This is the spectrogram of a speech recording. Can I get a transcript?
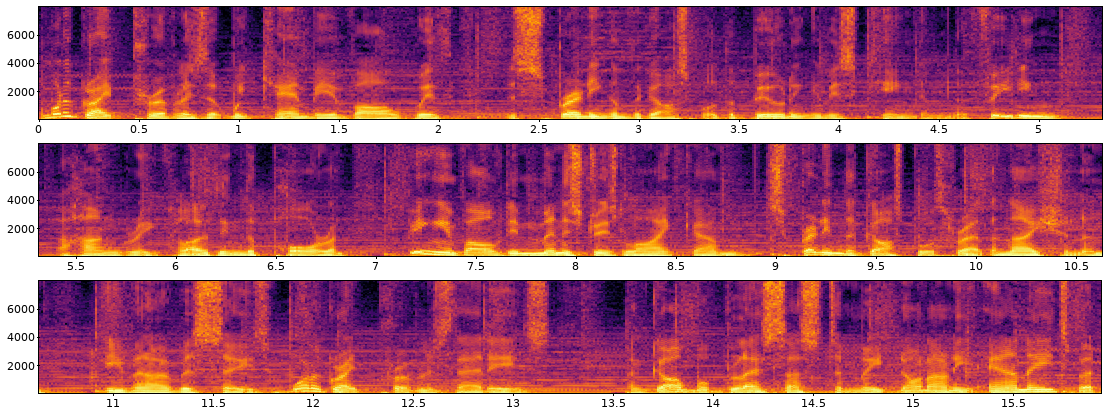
What a great privilege that we can be involved with the spreading of the gospel, the building of his kingdom, the feeding the hungry, clothing the poor, and being involved in ministries like um, spreading the gospel throughout the nation and even overseas. What a great privilege that is. And God will bless us to meet not only our needs, but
